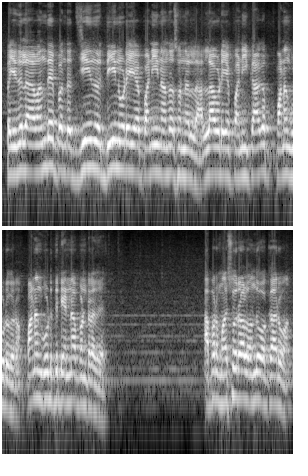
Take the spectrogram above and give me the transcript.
இப்போ இதில் வந்து இப்போ இந்த ஜீன் தீனுடைய பணி நான் தான் சொன்னேன்ல. அல்லாவுடைய பணிக்காக பணம் கொடுக்குறோம். பணம் கொடுத்துட்டு என்ன பண்ணுறது அப்புறம் மசூரால் வந்து உட்காருவான்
